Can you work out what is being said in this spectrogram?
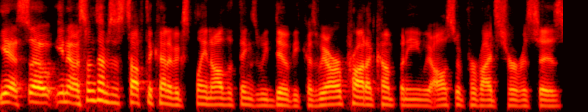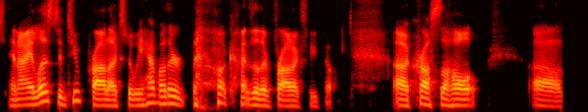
Yeah, so you know, sometimes it's tough to kind of explain all the things we do because we are a product company. We also provide services, and I listed two products, but we have other all kinds of other products we built uh, across the whole uh,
